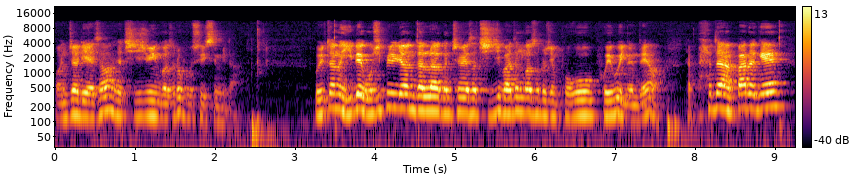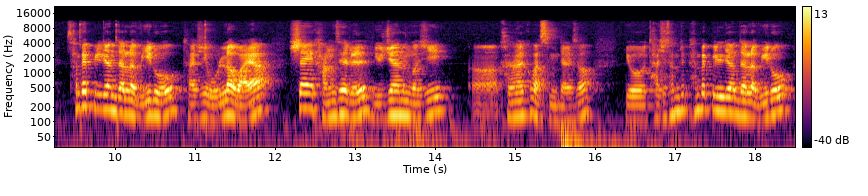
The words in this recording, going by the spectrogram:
원저리에서 지지 중인 것으로 볼 수 있습니다. 뭐 일단은 250빌리언 달러 근처에서 지지받은 것으로 지금 보고, 보이고 있는데요. 자, 최대한 빠르게 300빌리언 달러 위로 다시 올라와야 시장의 강세를 유지하는 것이 어, 가능할 것 같습니다. 그래서 요 다시 300빌리언 달러 위로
